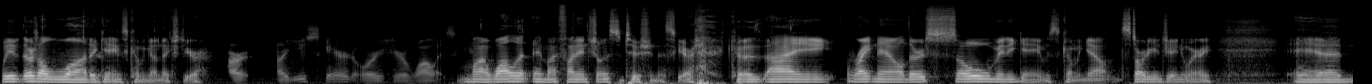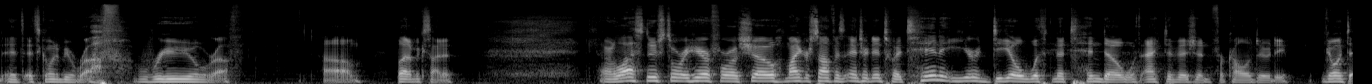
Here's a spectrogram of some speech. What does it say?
We there's a lot of games coming out next year. Are Are you scared, or is your wallet scared? My wallet and my financial institution is scared because I right now there's so many games coming out starting in January, and it, it's going to be rough, real rough. Um, but I'm excited. Our last news story here for a show Microsoft has entered into a 10 year deal with Nintendo with Activision for Call of Duty. Going to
